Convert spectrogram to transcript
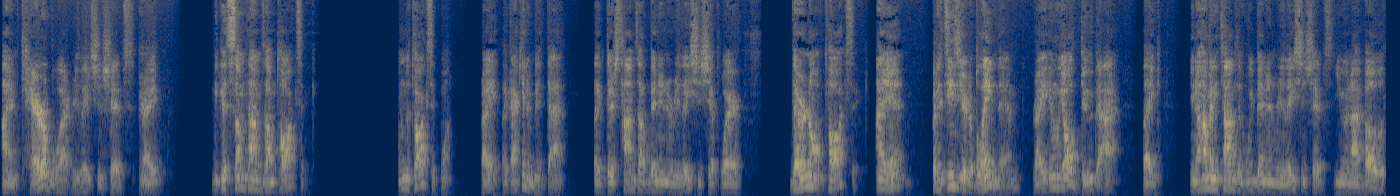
I am terrible at relationships, mm-hmm. right? Because sometimes I'm toxic. I'm the toxic one, right? Like I can admit that. Like there's times I've been in a relationship where they're not toxic. I am. But it's easier to blame them, right? And we all do that. Like you know, how many times have we been in relationships, you and I both,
